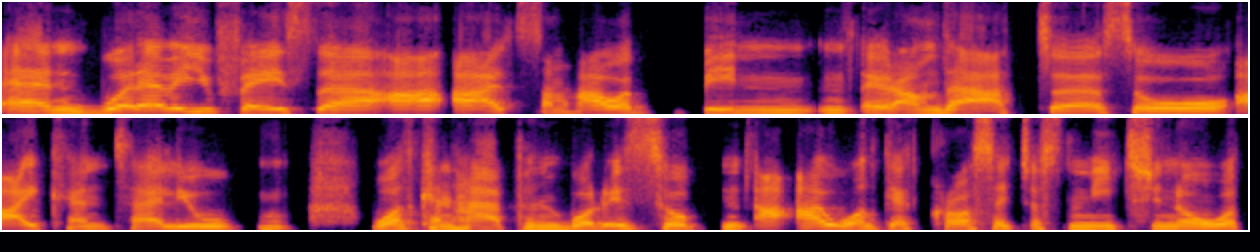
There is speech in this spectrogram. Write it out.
and whatever you face uh, I, I, somehow have been around that, uh, so I can tell you what can happen. What is so I, I, won't get cross. I just need to know what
